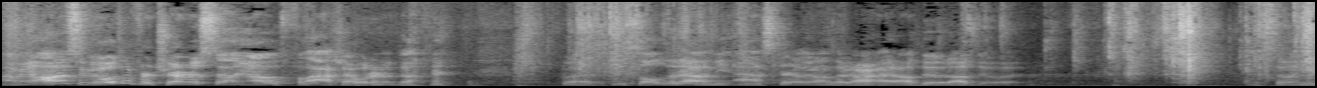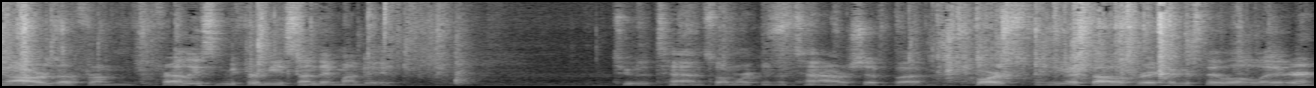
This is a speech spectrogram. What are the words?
I mean, honestly, if it wasn't for Trevor selling out Flash, I wouldn't have done it. But he sold it out and he asked earlier. I was like, all right, I'll do it. I'll do it. So the new hours are from, for at least for me, Sunday, Monday, two to ten. So I'm working a ten-hour shift. But of course, when you guys break, I can stay a little later,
